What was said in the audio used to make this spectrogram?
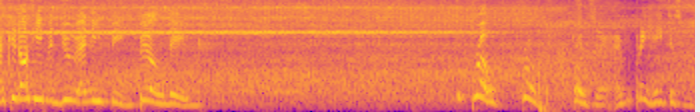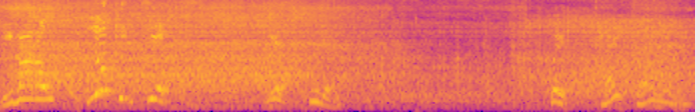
I cannot even do anything. Buildings. Bro, bro, bro, everybody hate this remodel? Look at this. Yes, cooler. Wait, can I, can I,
